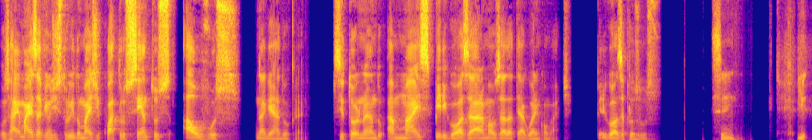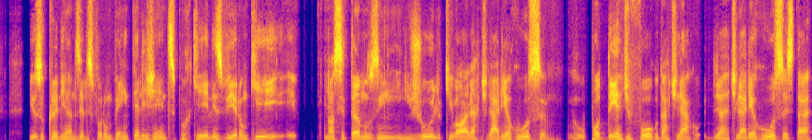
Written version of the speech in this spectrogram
os HIMARS haviam destruído mais de 400 alvos na guerra da Ucrânia, se tornando a mais perigosa arma usada até agora em combate. Perigosa para os russos. Sim. E, e, os ucranianos eles foram bem inteligentes, porque eles viram que nós citamos em, em julho que, olha, a artilharia russa, o poder de fogo da artilharia, da artilharia russa está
